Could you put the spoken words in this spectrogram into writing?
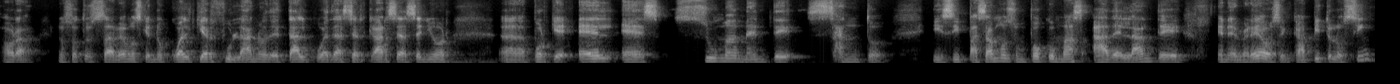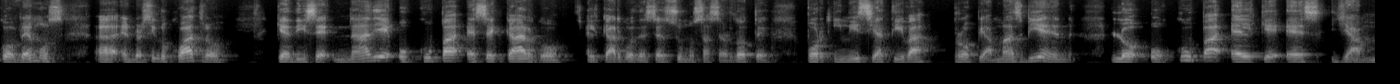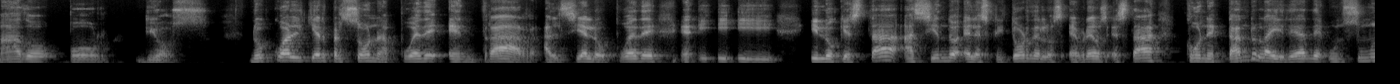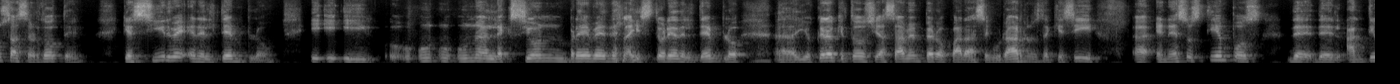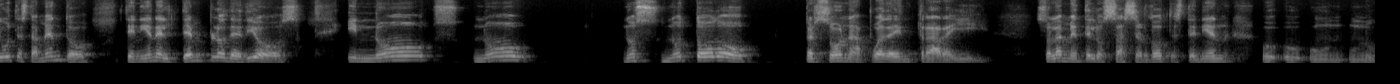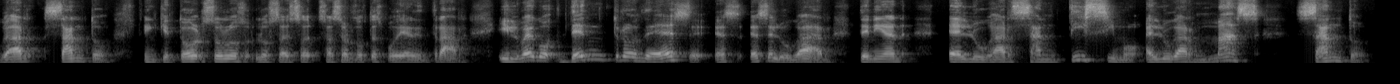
Ahora, Nosotros sabemos que no cualquier fulano de tal puede acercarse al Señor ah, porque Él es sumamente santo. Y si pasamos un poco más adelante en Hebreos, en capítulo 5, vemos ah, en versículo 4 que dice, nadie ocupa ese cargo, el cargo de ser sumo sacerdote, por iniciativa propia. Más bien, lo ocupa el que es llamado por Dios. No cualquier persona puede entrar al cielo, puede, eh, y, lo que está haciendo el escritor de los hebreos está conectando la idea de un sumo sacerdote que sirve en el templo y, una lección breve de la historia del templo. Ah, yo creo que todos ya saben, pero para asegurarnos de que sí, ah, en esos tiempos del Antiguo Testamento tenían el templo de Dios y no, no, no, no todo persona puede entrar ahí. Solamente los sacerdotes tenían un, lugar santo en que todos solo los, sacerdotes podían entrar. Y luego dentro de ese, ese lugar tenían el lugar santísimo, el lugar más santo,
